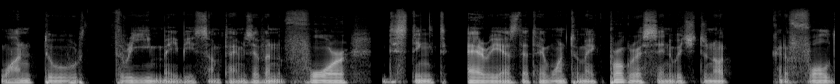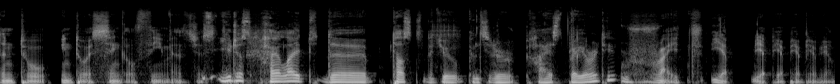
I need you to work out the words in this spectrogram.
one, two, three, maybe sometimes even four distinct areas that I want to make progress in, which do not kind of fold into into a single theme. as just you just highlight the tasks that you consider highest priority. Right. Yep. Yep. Yep. Yep. Yep. Yep.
